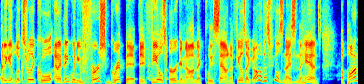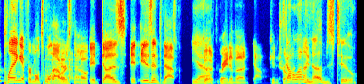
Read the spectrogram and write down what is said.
I think it looks really cool, and I think when you first grip it, it feels ergonomically sound. It feels like oh, this feels nice in the hands. Upon playing it for multiple hours, though, it does it isn't that yeah, good great of a Yeah. controller. it's got a lot of it- nubs too.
